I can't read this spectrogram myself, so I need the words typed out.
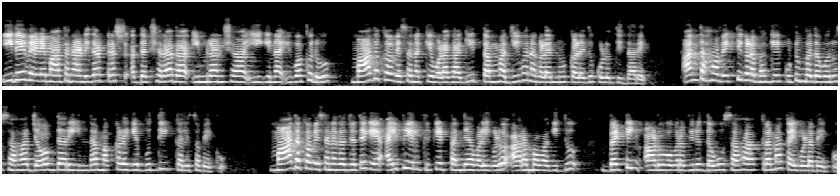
ಇದೇ ವೇಳೆ ಮಾತನಾಡಿದ ಟ್ರಸ್ಟ್ ಅಧ್ಯಕ್ಷರಾದ ಇಮ್ರಾನ್ ಶಾ, ಈಗಿನ ಯುವಕರು ಮಾದಕ ವ್ಯಸನಕ್ಕೆ ಒಳಗಾಗಿ ತಮ್ಮ ಜೀವನಗಳನ್ನು ಕಳೆದುಕೊಳ್ಳುತ್ತಿದ್ದಾರೆ. ಅಂತಹ ವ್ಯಕ್ತಿಗಳ ಬಗ್ಗೆ ಕುಟುಂಬದವರು ಸಹ ಜವಾಬ್ದಾರಿಯಿಂದ ಮಕ್ಕಳಿಗೆ ಬುದ್ಧಿ ಕಲಿಸಬೇಕು. ಮಾದಕ ವ್ಯಸನದ ಜೊತೆಗೆ ಐಪಿಎಲ್ ಕ್ರಿಕೆಟ್ ಪಂದ್ಯಾವಳಿಗಳು ಆರಂಭವಾಗಿದ್ದು ಬೆಟ್ಟಿಂಗ್ ಆಡುವವರ ವಿರುದ್ಧವೂ ಸಹ ಕ್ರಮ ಕೈಗೊಳ್ಳಬೇಕು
